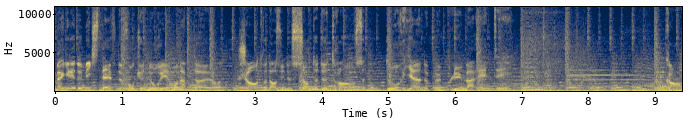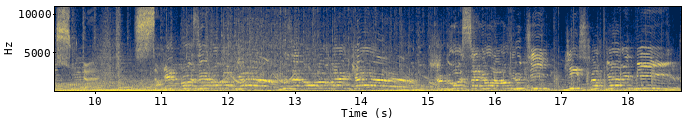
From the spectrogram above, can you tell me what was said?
Simagrées de Big Steph ne font que nourrir mon ardeur. J'entre dans une sorte de transe d'où rien ne peut plus m'arrêter. Quand soudain, ça... Déposez vos burgers. Nous avons un vainqueur. Ce gros salaud a englouti 10 burgers et demi.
